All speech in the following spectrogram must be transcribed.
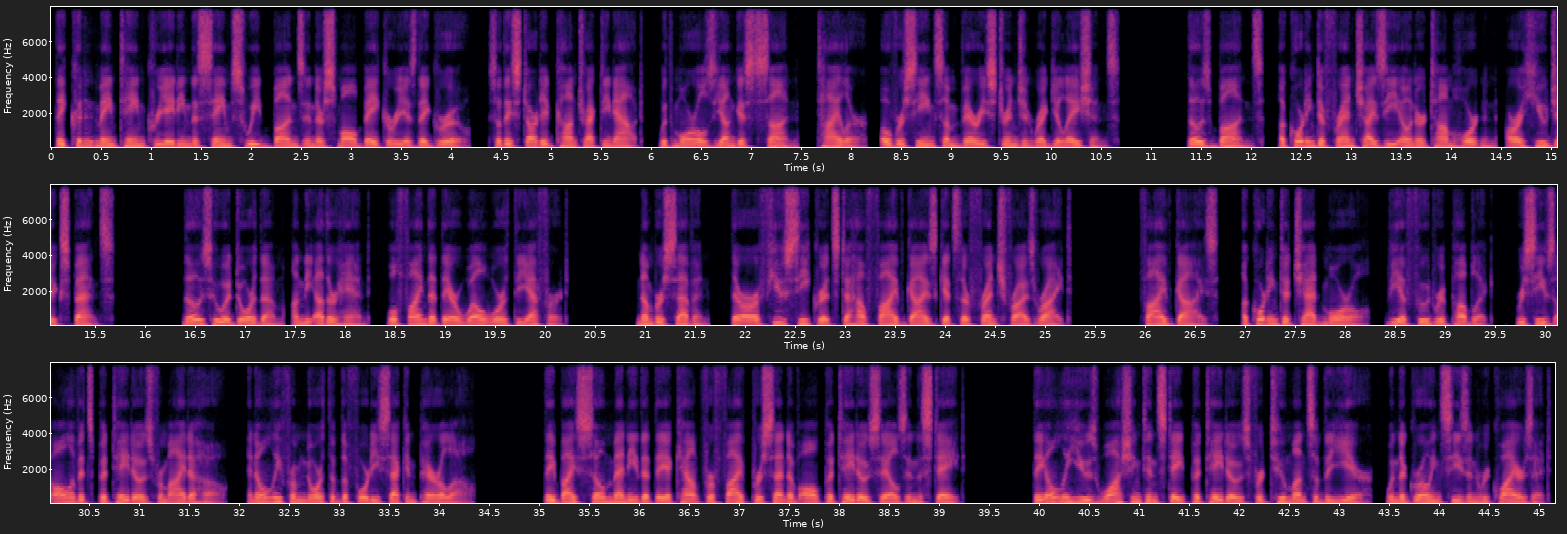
They couldn't maintain creating the same sweet buns in their small bakery as they grew, so they started contracting out, with Murrell's youngest son, Tyler, overseeing some very stringent regulations. Those buns, according to franchisee owner Tom Horton, are a huge expense. Those who adore them, on the other hand, will find that they are well worth the effort. Number 7. There are a few secrets to how Five Guys gets their french fries right. Five Guys, According to Chad Murrell, via Food Republic, receives all of its potatoes from Idaho, and only from north of the 42nd parallel. They buy so many that they account for 5% of all potato sales in the state. They only use Washington state potatoes for two months of the year, when the growing season requires it.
